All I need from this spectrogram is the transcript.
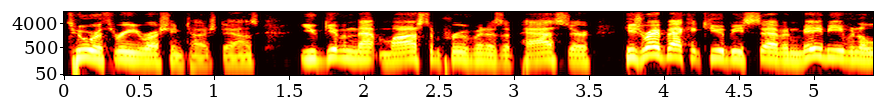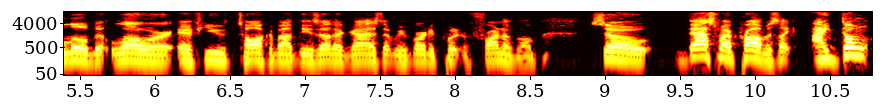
two or three rushing touchdowns. You give him that modest improvement as a passer. He's right back at QB seven, maybe even a little bit lower if you talk about these other guys that we've already put in front of him. So that's my problem. It's like I don't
